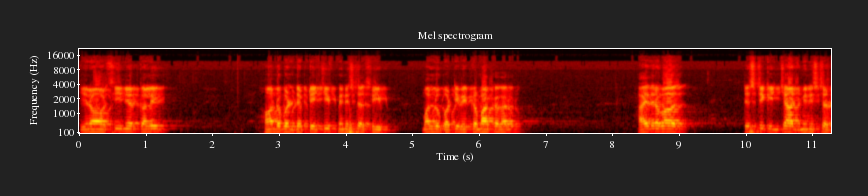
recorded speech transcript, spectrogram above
you know, our senior colleague, Honorable Deputy Chief Minister Sri Mallu Bhatti Vikramarka garu. Hyderabad District incharge minister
